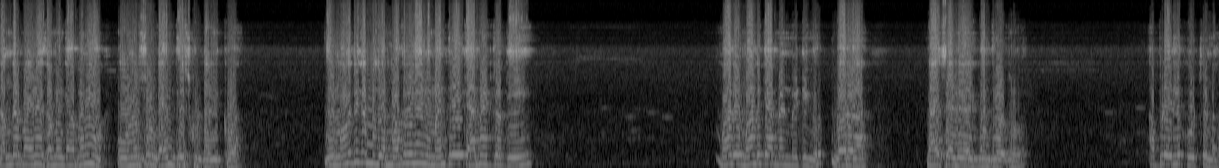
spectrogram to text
సందర్భమైన సమయం కాకపోయినా ఒక నిమిషం టైం తీసుకుంటాను ఎక్కువ. నేను మొదటిగా మొదటిగా నేను మంత్రి క్యాబినెట్లోకి మొదటి మొదటి క్యాబినెట్ మీటింగ్ గౌరవ రాజశేఖర మంత్రి అప్పుడు వెళ్ళి కూర్చున్నా.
